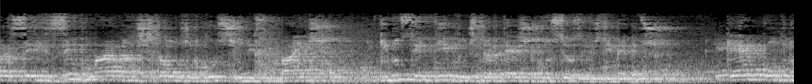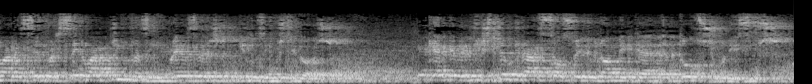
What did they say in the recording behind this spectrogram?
continuar a ser exemplar na gestão dos recursos municipais e no sentido estratégico dos seus investimentos quer continuar a ser parceiro ativo das empresas e dos investidores. Quer garantir estabilidade socioeconómica a todos os municípios.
